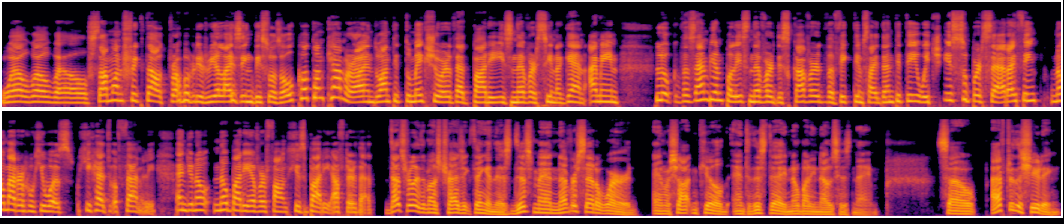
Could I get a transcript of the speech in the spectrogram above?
Well, well, well, someone freaked out, probably realizing this was all caught on camera and wanted to make sure that body is never seen again. I mean, Look, the Zambian police never discovered the victim's identity, which is super sad. I think no matter who he was, he had a family. And you know, nobody ever found his body after that. That's really the most tragic thing in this. This man never said a word and was shot and killed, and to this day, nobody knows his name. So, after the shooting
